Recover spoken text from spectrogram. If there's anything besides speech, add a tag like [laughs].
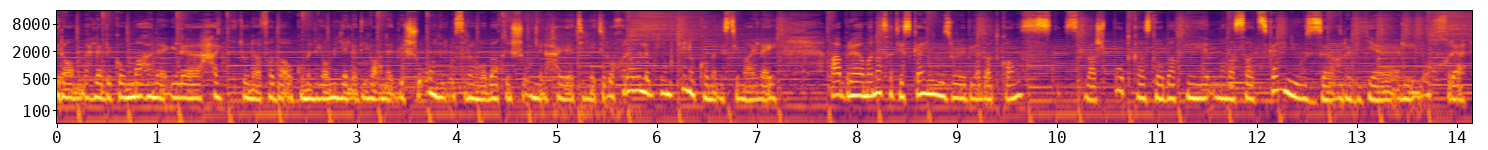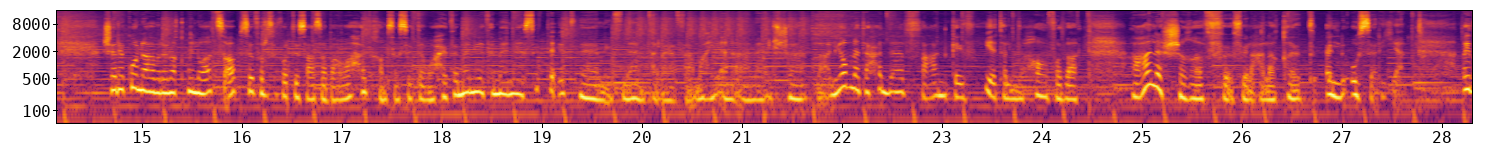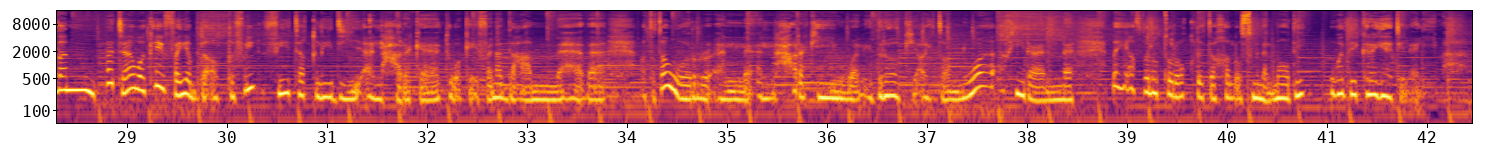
الكرام أهلا بكم معنا إلى حياتنا فضاؤكم اليومي الذي يعنى بشؤون الأسرة وباقي الشؤون الحياتية الأخرى والذي يمكنكم الاستماع إليه عبر منصة سكاي نيوز عربيه dot com slash بودكاست وباقي منصات سكاي نيوز العربيه الأخرى. شاركونا عبر رقم الواتساب 00971 561 88 6223 معي أنا آمال شابة اليوم نتحدث عن كيفية المحافظة على الشغف في العلاقات الأسرية. أيضا متى وكيف يبدأ الطفل في تقليد الحركات وكيف ندعم هذا التطور الحركي والإدراكي أيضا. وأخيرا ما هي أفضل الطرق للتخلص من الماضي والذكريات الأليمة؟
